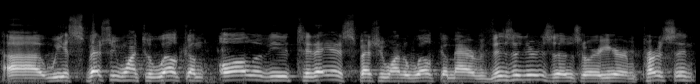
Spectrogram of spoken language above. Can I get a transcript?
Uh, we especially want to welcome all of you today. I especially want to welcome our visitors, those who are here in person,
